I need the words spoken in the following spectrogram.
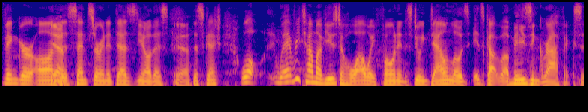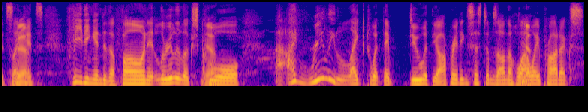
finger on Yeah. the sensor and it does, you know, this Yeah. this connection. Well, every time I've used a Huawei phone and it's doing downloads, it's got amazing graphics. It's like Yeah. it's feeding into the phone. It really looks cool. I I really liked what they do with the operating systems on the Huawei products.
